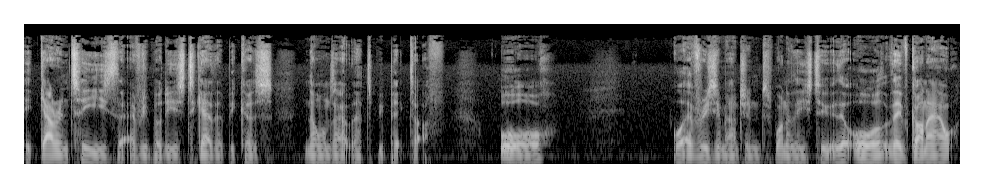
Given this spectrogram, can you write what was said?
It guarantees that everybody is together because no one's out there to be picked off. Or whatever he's imagined, one of these two, or they've gone out,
